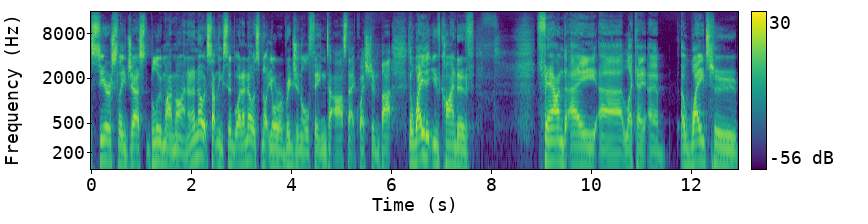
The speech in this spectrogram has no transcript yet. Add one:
seriously just blew my mind. And I know it's something simple, and I know it's not your original thing to ask that question, but the way that you've kind of found a uh, like a, a a way to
